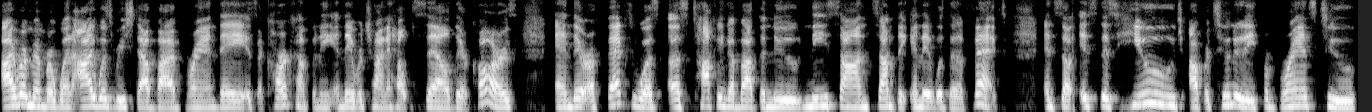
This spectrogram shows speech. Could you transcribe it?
I remember when I was reached out by a brand, they is a car company and they were trying to help sell their cars. And their effect was us talking about the new Nissan something, and it was an effect. And so it's this huge opportunity for brands to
